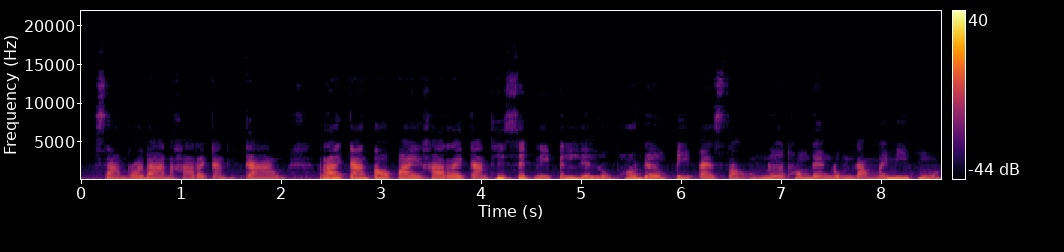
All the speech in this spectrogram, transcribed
300 บาทนะคะ รายการที่ 9 รายการต่อไปค่ะ รายการที่ 10 นี้เป็นเหรียญหลวงพ่อเดิมปี 82 เนื้อทองแดงลมดำไม่มีห่วง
